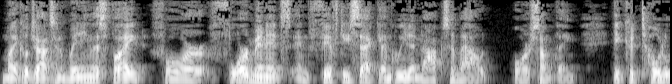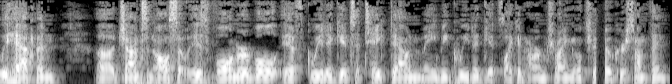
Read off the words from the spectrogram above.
Michael Johnson winning this fight for four minutes and 50 seconds. Guida knocks him out or something. It could totally happen. Uh, Johnson also is vulnerable if Guida gets a takedown. Maybe Guida gets like an arm triangle choke or something.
